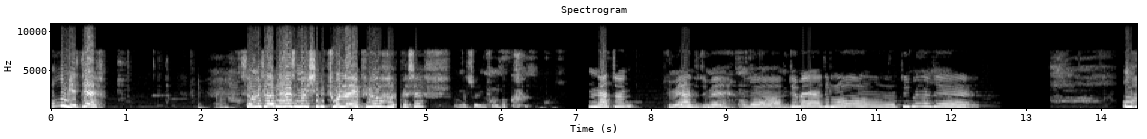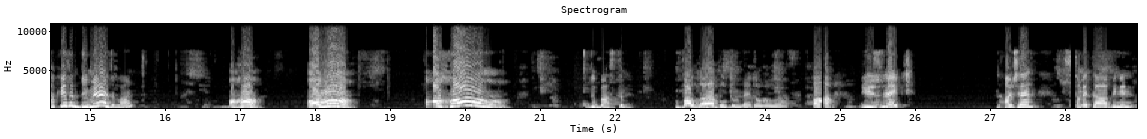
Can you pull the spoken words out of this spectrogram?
Oğlum yeter. Samet abi her zaman işte bir tuvalet yapıyor arkadaşlar. Onu da söylemiş olduk. Nerede? Düğme nerede düğme? Oğlum düğme nerede lan? Düğme nerede? Oğlum hakikaten düğme nerede lan? Aha. Aha. Aha. Dur bastım. Vallahi buldum be dolu. Aa yüzmek. Önceden Samet abinin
